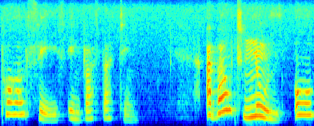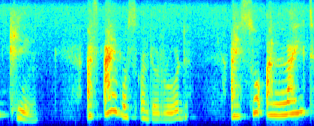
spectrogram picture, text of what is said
Paul says in verse 13, About noon, O king, as I was on the road, I saw a light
